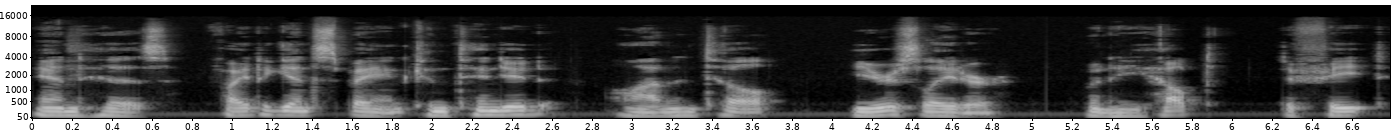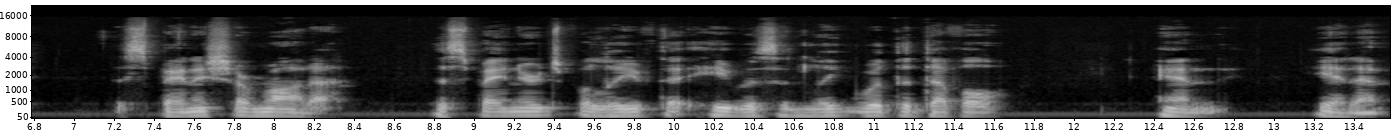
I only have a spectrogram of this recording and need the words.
and his fight against Spain continued on until years later when he helped defeat the Spanish Armada. The Spaniards believed that he was in league with the devil and he had a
